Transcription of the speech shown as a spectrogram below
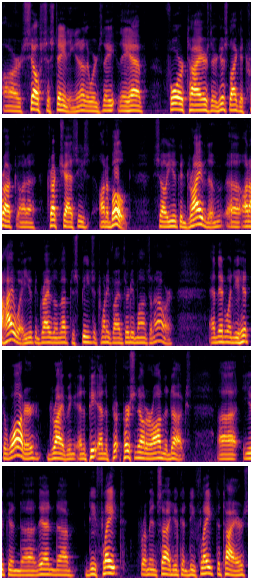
are self-sustaining. In other words, they they have four tires. They're just like a truck on a truck chassis on a boat. So you can drive them uh, on a highway. You can drive them up to speeds of 25, 30 miles an hour. And then when you hit the water driving, and the, and the personnel are on the ducks, uh, you can uh, then uh, deflate from inside. You can deflate the tires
